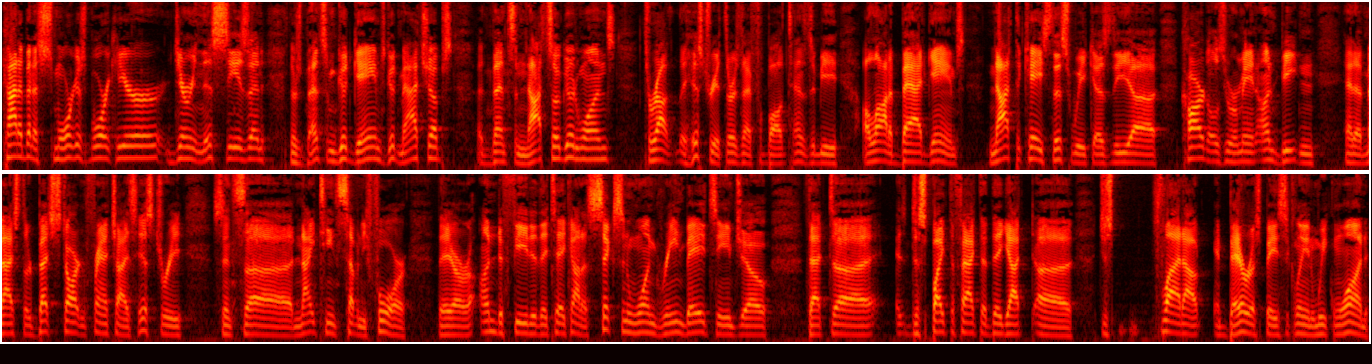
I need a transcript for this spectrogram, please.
kind of been a smorgasbord here during this season. There's been some good games, good matchups. There's been some not so good ones throughout the history of Thursday Night Football. It tends to be a lot of bad games. Not the case this week, as the uh, Cardinals, who remain unbeaten and have matched their best start in franchise history since uh, 1974, they are undefeated. They take on a six and one Green Bay team, Joe. That uh, despite the fact that they got uh, just flat out embarrassed basically in Week One,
